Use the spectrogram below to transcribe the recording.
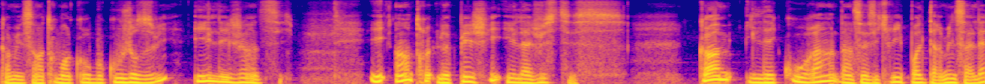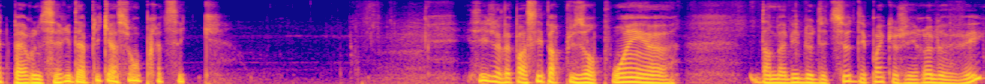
comme il s'en trouve encore beaucoup aujourd'hui, et les gentils, et entre le péché et la justice. Comme il est courant dans ses écrits, Paul termine sa lettre par une série d'applications pratiques. Ici, je vais passer par plusieurs points euh, dans ma Bible d'études, des points que j'ai relevés.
